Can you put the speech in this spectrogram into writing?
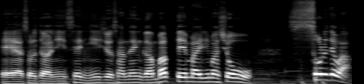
えー、それでは2023年頑張ってまいりましょう。それでは、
